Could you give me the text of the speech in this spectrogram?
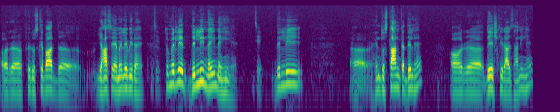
और फिर उसके बाद यहाँ से एमएलए भी रहे। तो मेरे लिए दिल्ली नई नहीं है। जी। दिल्ली अ, हिंदुस्तान का दिल है और देश की राजधानी है।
